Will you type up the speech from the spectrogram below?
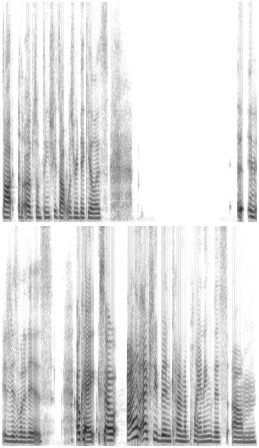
thought of something she thought was ridiculous. And it is what it is. Okay, so I have actually been kind of planning this um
